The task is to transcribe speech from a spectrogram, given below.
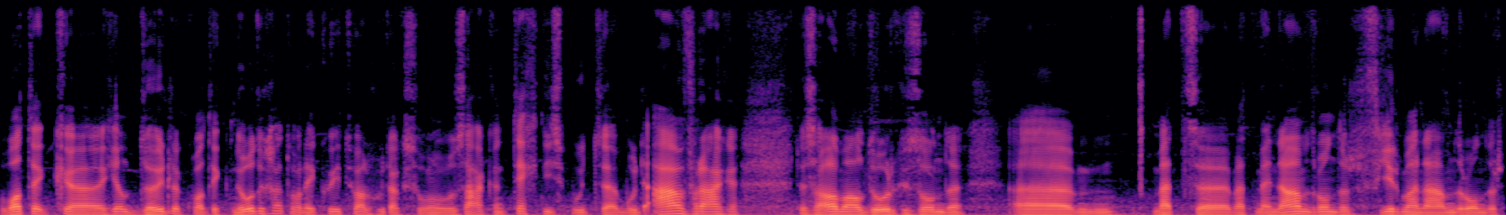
wat ik, uh, heel duidelijk wat ik nodig had. Want ik weet wel hoe dat ik zo'n zaken technisch moet, uh, moet aanvragen. Dus allemaal doorgezonden ehm, met, met mijn naam eronder, firma naam eronder.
